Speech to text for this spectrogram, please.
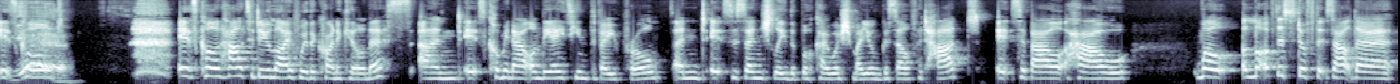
It's called Yeah. It's called How to Do Life with a Chronic Illness, and it's coming out on the 18th of April. And it's essentially the book I wish my younger self had had. It's about how, well, a lot of the stuff that's out there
